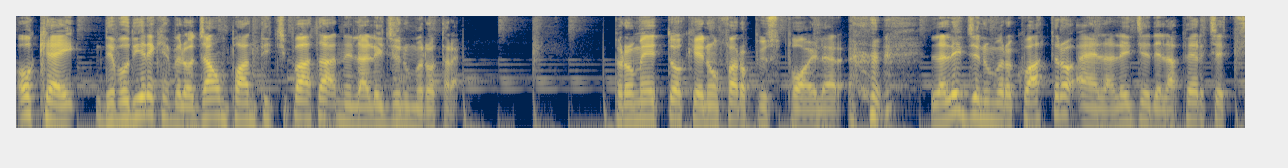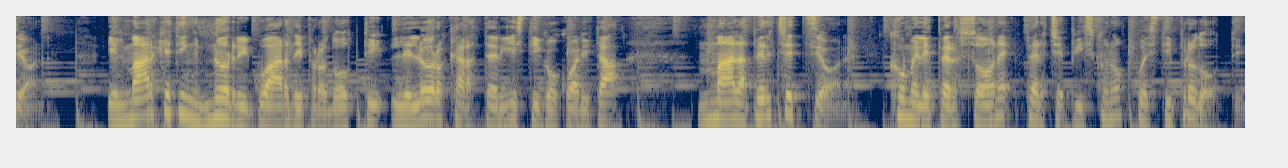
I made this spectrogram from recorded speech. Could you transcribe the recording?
Ok, devo dire che ve l'ho già un po' anticipata nella legge numero 3. Prometto che non farò più spoiler. la legge numero 4 è la legge della percezione. Il marketing non riguarda i prodotti, le loro caratteristiche o qualità, ma la percezione, come le persone percepiscono questi prodotti.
